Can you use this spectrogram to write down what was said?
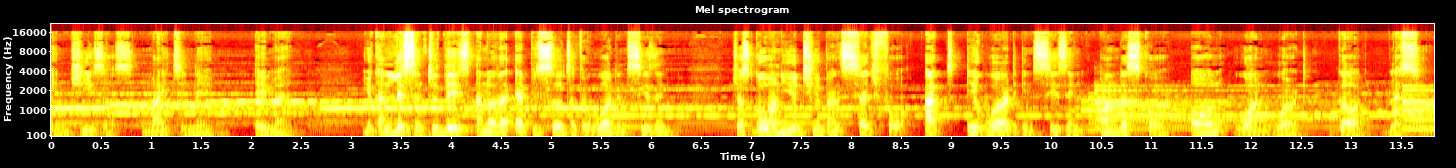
in Jesus' mighty name. Amen. You can listen to this and other episodes of A Word in Season. Just go on YouTube and search for at A Word in Season underscore all one word. God bless you.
